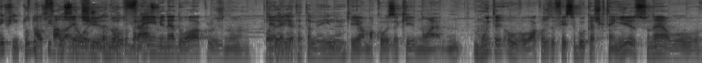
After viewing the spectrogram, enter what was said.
enfim, tudo que você hoje no levanta o braço. frame, né, do óculos, no que é Poderia ter também, né? que é uma coisa que não é muita o óculos do Facebook acho que tem isso né o,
